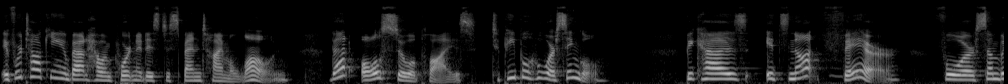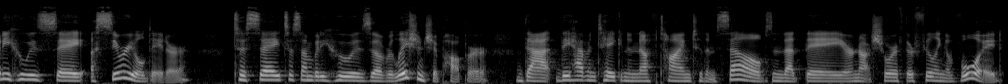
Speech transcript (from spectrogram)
if we're talking about how important it is to spend time alone that also applies to people who are single because it's not fair for somebody who is, say, a serial dater to say to somebody who is a relationship hopper that they haven't taken enough time to themselves and that they are not sure if they're filling a void.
